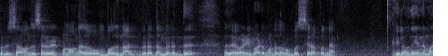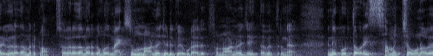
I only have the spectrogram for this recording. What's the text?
பெருசாக வந்து செலிப்ரேட் பண்ணுவாங்க. அது ஒம்பது நாள் விரதம் இருந்து அதை வழிபாடு பண்ணுறதும் ரொம்ப சிறப்புங்க. இதில் வந்து எந்த மாதிரி விரதம் இருக்கலாம்? ஸோ விரதம் இருக்கும்போது மேக்ஸிமம் நான்வெஜ் எடுக்கவே கூடாது. ஸோ நான்வெஜ்ஜை தவிர்த்துருங்க. என்னை பொறுத்தவரை சமைச்ச உணவை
